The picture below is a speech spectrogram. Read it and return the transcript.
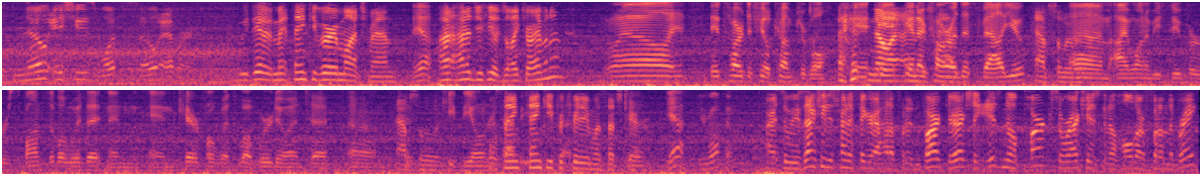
with no issues whatsoever. We did it. man. Thank you very much, man. Yeah. How, how did you feel? Did you like driving it? Well, it's it's hard to feel comfortable in, No, in, in a car of this value. Absolutely. Um, I want to be super responsible with it and, and careful with what we're doing to, um, to Absolutely. keep the owners Well, thank, happy. thank you for But- treating it with such care. Yeah, you're welcome. All right, so we was actually just trying to figure out how to put it in park. There actually is no park, so we're actually just going to hold our foot on the brake,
